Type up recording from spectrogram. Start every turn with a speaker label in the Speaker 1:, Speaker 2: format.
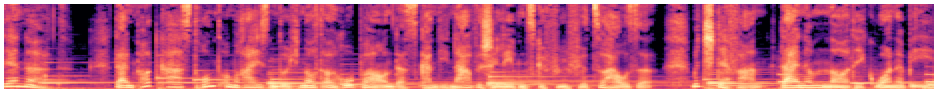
Speaker 1: Der Nerd. Dein Podcast rund um Reisen durch Nordeuropa und das skandinavische Lebensgefühl für zu Hause. Mit Stefan, deinem Nordic Wannabe.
